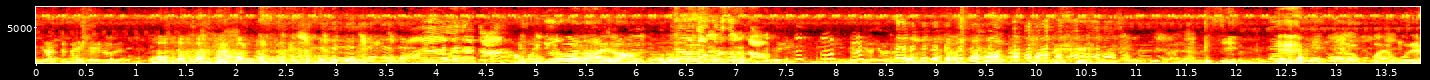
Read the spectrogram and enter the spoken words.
இருபத்தெண்டாயிரத்தி ஐநூறு அவன் இருபதாயிரம்? ஒரே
